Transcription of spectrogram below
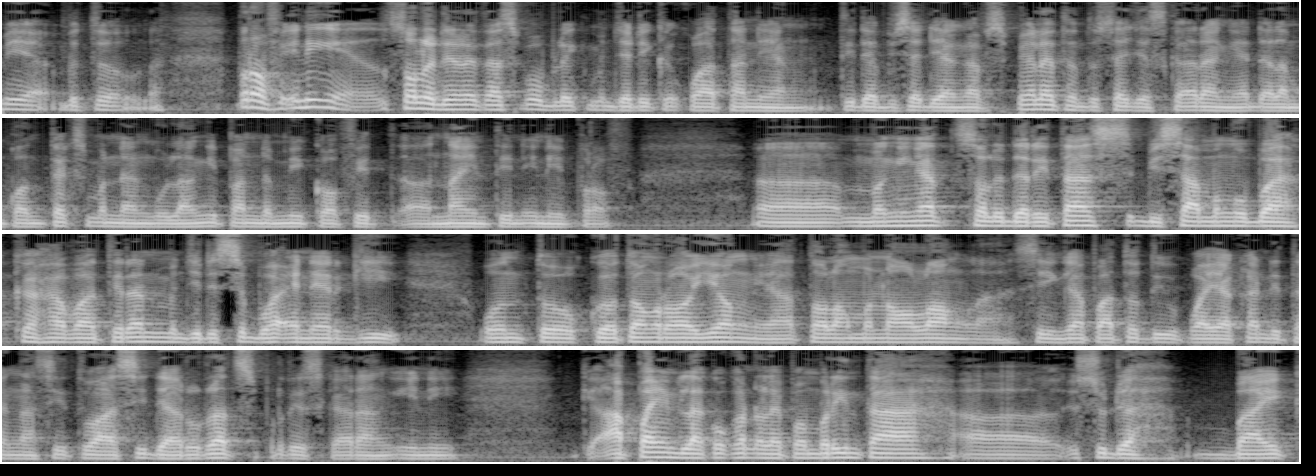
Iya betul. Nah, Prof, ini solidaritas publik menjadi kekuatan yang tidak bisa dianggap sepele tentu saja sekarang ya dalam konteks menanggulangi pandemi COVID-19 ini, Prof. Uh, mengingat solidaritas bisa mengubah kekhawatiran menjadi sebuah energi untuk gotong royong ya, tolong menolong lah, sehingga patut diupayakan di tengah situasi darurat seperti sekarang ini apa yang dilakukan oleh pemerintah uh, sudah baik,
